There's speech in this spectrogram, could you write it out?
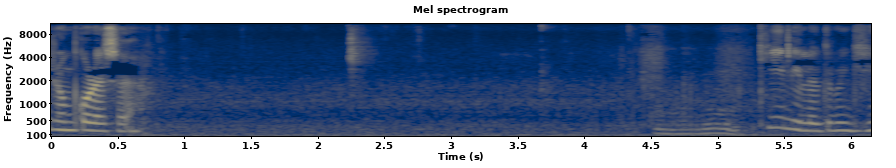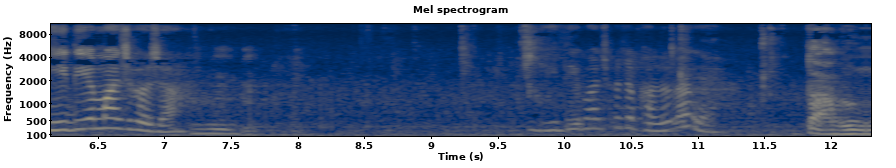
কিরম করেছে? কি নিলে? তুমি ঘি দিয়ে মাছ ভাজা? ঘি দিয়ে মাছ ভাজা ভালো লাগে? দারুণ।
